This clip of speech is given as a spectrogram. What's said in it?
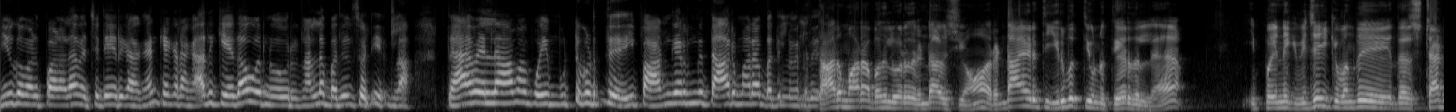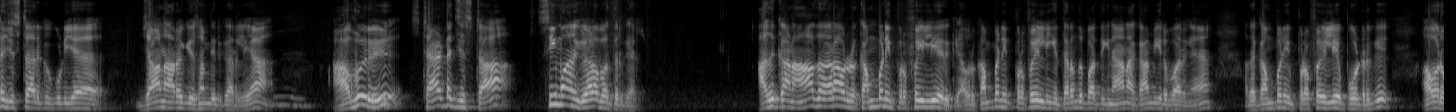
வியூக வலுப்பாளராக வச்சுட்டே இருக்காங்கன்னு கேட்குறாங்க அதுக்கு ஏதாவது ஒரு ஒரு நல்ல பதில் சொல்லியிருக்கலாம். தேவையில்லாம போய் முட்டு கொடுத்து இப்போ அங்கேருந்து தாறுமாறா பதில் வருது. தாறுமாறா பதில் வர்றது ரெண்டாவது விஷயம். ரெண்டாயிரத்தி இருபத்தி ஒன்று தேர்தலில் இப்போ இன்னைக்கு விஜய்க்கு வந்து இந்த ஸ்ட்ராட்டஜிஸ்டாக இருக்கக்கூடிய ஜான் ஆரோக்கியசாமி இருக்கார் இல்லையா? அவர் ஸ்ட்ராட்டஜிஸ்டாக சீமானுக்கு வேலை பார்த்துருக்காரு. அதுக்கான ஆதாரம் அவரோட கம்பெனி ப்ரொஃபைல்லே இருக்குது அவர் கம்பெனி ப்ரொஃபைல் நீங்கள் திறந்து பார்த்தீங்கன்னா நான் காமிக்கிற பாருங்க. அந்த கம்பெனி ப்ரொஃபைல்லே போட்டிருக்கு. அவர்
